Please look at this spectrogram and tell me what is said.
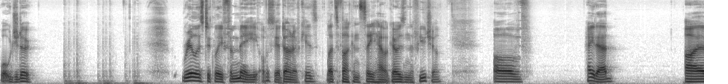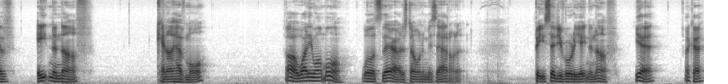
What would you do? realistically, for me, obviously I don't have kids. Let's fucking see how it goes in the future. Of, hey, dad, I've eaten enough. Can I have more? Oh, why do you want more? Well, it's there. I just don't want to miss out on it. But you said you've already eaten enough. Yeah. Okay.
